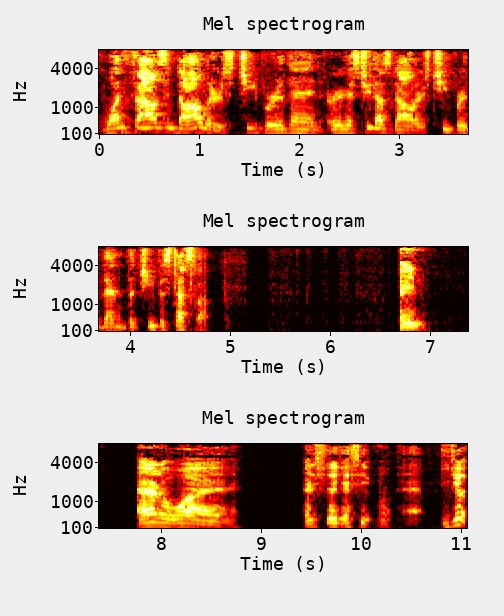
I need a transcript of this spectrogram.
one thousand dollars cheaper than, or I guess two thousand dollars cheaper than the cheapest Tesla. And I don't know why. I just feel like I see. You,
